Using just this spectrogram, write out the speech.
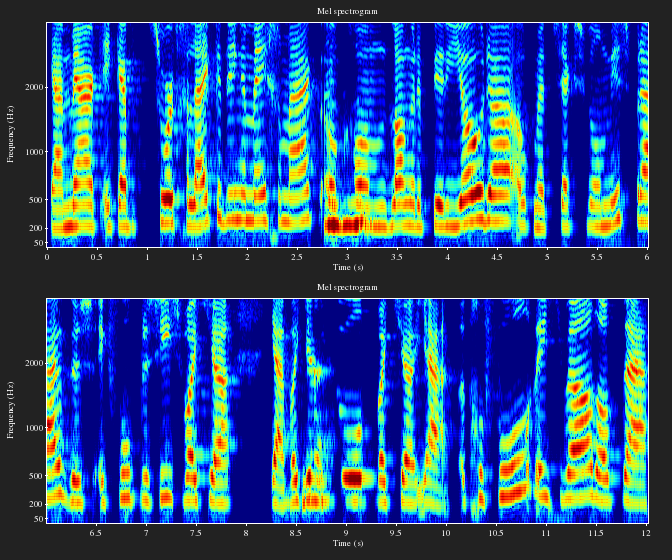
ja, merk, ik heb soortgelijke dingen meegemaakt. Ook Mhm. gewoon langere periode, ook met seksueel misbruik. Dus ik voel precies wat je, ja, wat je bedoelt, wat je, ja, het gevoel, weet je wel. Dat, ja.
